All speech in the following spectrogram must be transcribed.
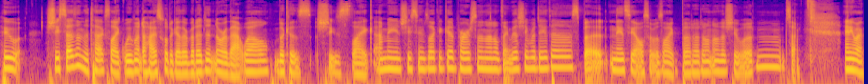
who she says in the text, like, we went to high school together, but I didn't know her that well because she's like, I mean, she seems like a good person. I don't think that she would do this. But Nancy also was like, but I don't know that she wouldn't. So, anyway,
